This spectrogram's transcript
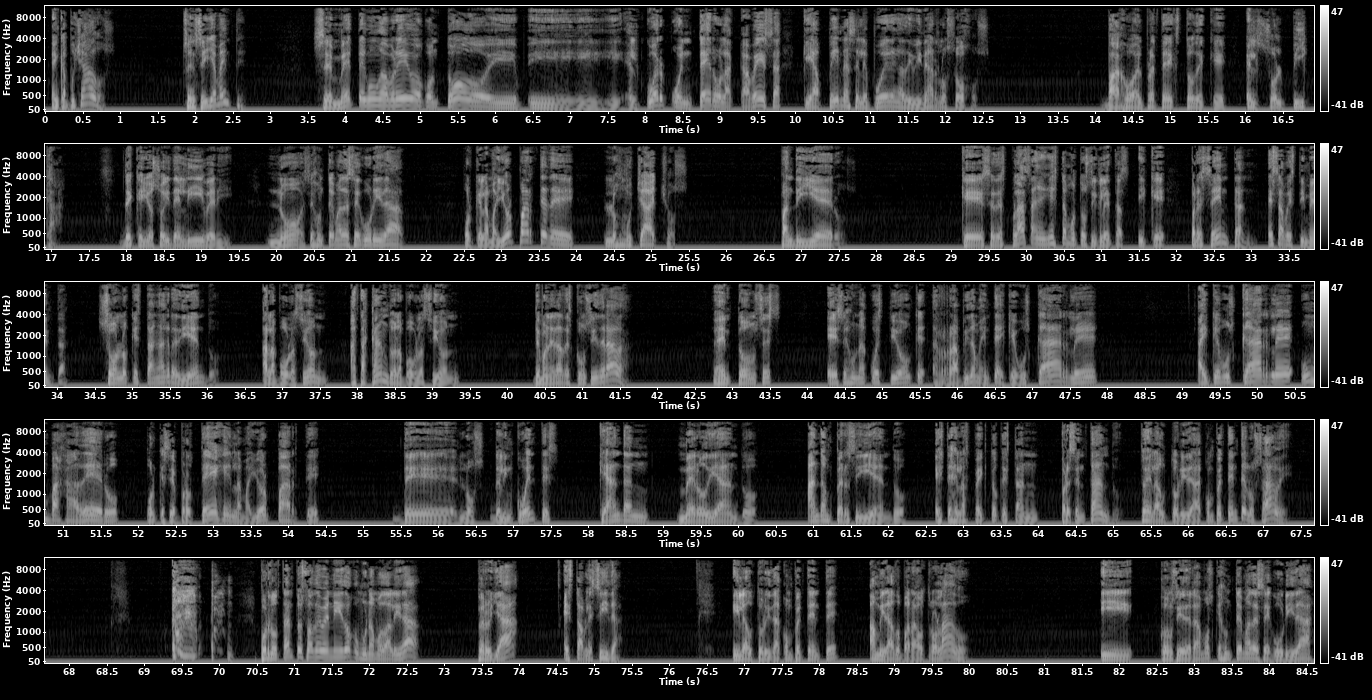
encapuchados, sencillamente. Se meten un abrigo con todo y, y el cuerpo entero, la cabeza, que apenas se le pueden adivinar los ojos, bajo el pretexto de que el sol pica de que yo soy delivery. No, ese es un tema de seguridad. Porque la mayor parte de los muchachos, pandilleros, que se desplazan en estas motocicletas y que presentan esa vestimenta son los que están agrediendo a la población, atacando a la población de manera desconsiderada. Entonces, esa es una cuestión que rápidamente hay que buscarle, hay que buscarle un bajadero porque se protegen la mayor parte de los delincuentes que andan merodeando, andan persiguiendo. Este es el aspecto que están presentando. Entonces la autoridad competente lo sabe. Por lo tanto, eso ha devenido como una modalidad, pero ya establecida. Y la autoridad competente ha mirado para otro lado. Y consideramos que es un tema de seguridad,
